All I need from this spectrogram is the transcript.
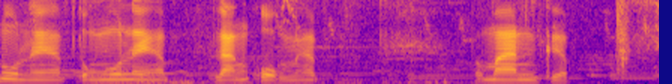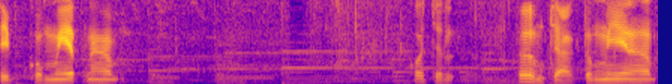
นู่นเลยครับ ตรงนู้นเลยครับหลังโอ่งนะครับ ประมาณเกือบ 10 กว่าเมตรนะครับ ก็จะเริ่มจากตรงนี้นะครับ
